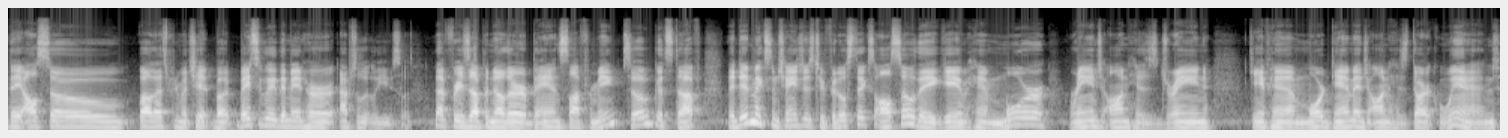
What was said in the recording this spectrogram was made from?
they also, well, that's pretty much it. But basically, they made her absolutely useless. That frees up another ban slot for me, so good stuff. They did make some changes to Fiddlesticks also. They gave him more range on his Drain, gave him more damage on his Dark Wind,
